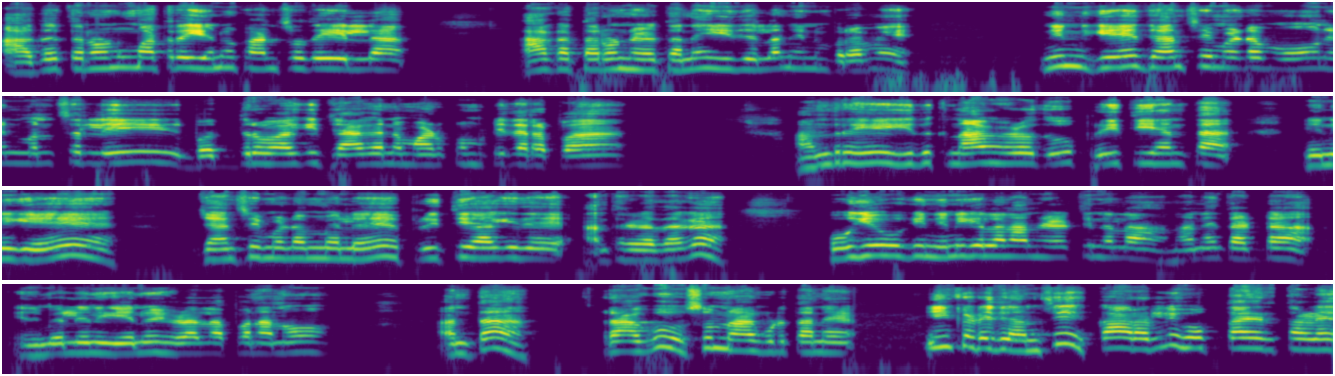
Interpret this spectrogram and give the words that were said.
ಅದೇ ತರುಣ್ಗೆ ಮಾತ್ರ ಏನೂ ಕಾಣಿಸೋದೇ ಇಲ್ಲ. ಆಗ ತರುಣ್ ಹೇಳ್ತಾನೆ, ಇದೆಲ್ಲ ನಿನ್ನ ಭ್ರಮೆ. ನಿನಗೆ ಜಾನ್ಸಿ ಮೇಡಮು ನಿನ್ನ ಮನಸ್ಸಲ್ಲಿ ಭದ್ರವಾಗಿ ಜಾಗನ ಮಾಡ್ಕೊಂಡ್ಬಿಟ್ಟಿದಾರಪ್ಪ. ಅಂದರೆ ಇದಕ್ಕೆ ನಾವು ಹೇಳೋದು ಪ್ರೀತಿ ಅಂತ ನಿನಗೆ ಝಾನ್ಸಿ ಮೇಡಮ್ ಮೇಲೆ ಪ್ರೀತಿ ಆಗಿದೆ ಅಂತ ಹೇಳಿದಾಗ, ಹೋಗಿ ಹೋಗಿ ನಿನಗೆಲ್ಲ ನಾನು ಹೇಳ್ತೀನಲ್ಲ ನಾನೇ ದಡ್ಡ, ಇನ್ಮೇಲೆ ನಿನಗೇನು ಹೇಳಲ್ಲಪ್ಪ ನಾನು ಅಂತ ರಾಘು ಸುಮ್ಮನೆ ಆಗ್ಬಿಡ್ತಾನೆ. ಈ ಕಡೆ ಝಾನ್ಸಿ ಕಾರಲ್ಲಿ ಹೋಗ್ತಾ ಇರ್ತಾಳೆ.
